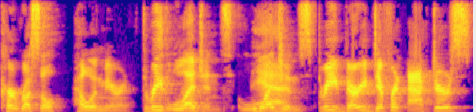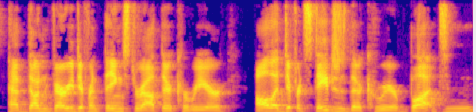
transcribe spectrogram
Kurt Russell, Helen Mirren. Three legends, legends. Yeah. Three very different actors have done very different things throughout their career, all at different stages of their career, but mm-hmm.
